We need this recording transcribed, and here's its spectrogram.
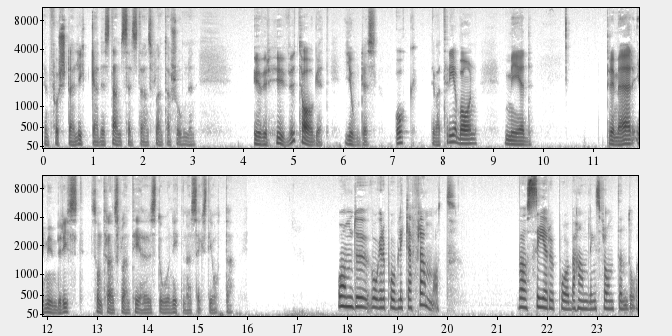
den första lyckade stamcellstransplantationen överhuvudtaget gjordes och det var tre barn med primär immunbrist som transplanterades då 1968. Om du vågade på att blicka framåt, vad ser du på behandlingsfronten då?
